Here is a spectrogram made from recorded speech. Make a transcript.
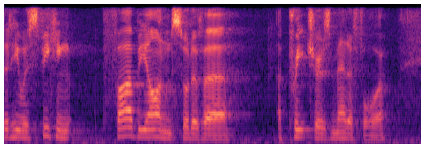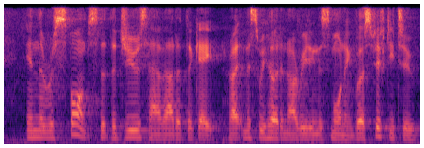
that he was speaking far beyond sort of a, a preacher's metaphor in the response that the Jews have out at the gate, right? And this we heard in our reading this morning, verse 52.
